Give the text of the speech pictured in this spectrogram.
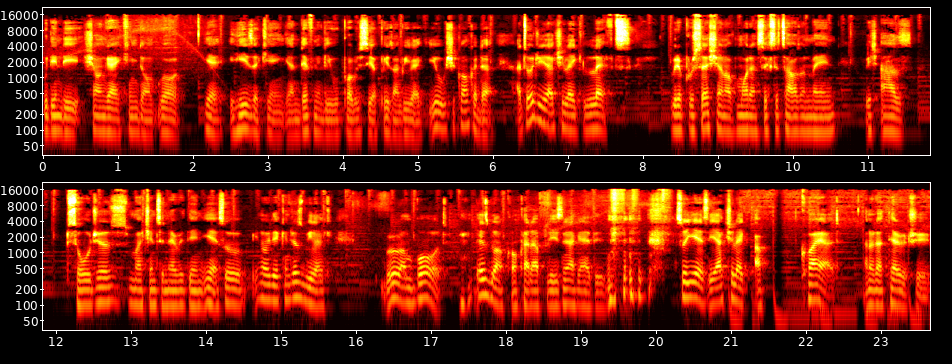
within the Songhai kingdom. Well, yeah, he is a king and definitely will probably see a place and be like, yo, we should conquer that. I told you he actually like left with a procession of more than 60,000 men, which has soldiers, merchants and everything. Yeah, so, you know, they can just be like, bro, I'm bored. Let's go and conquer that place. That kind of thing. so yes, he actually like acquired another territory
